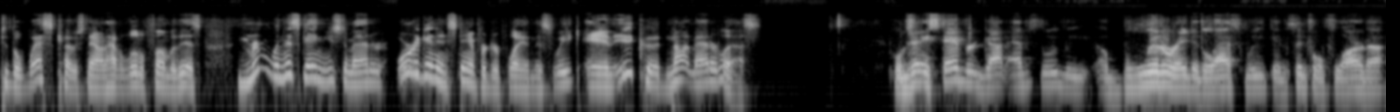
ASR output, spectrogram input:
to the West Coast now and have a little fun with this. Remember when this game used to matter? Oregon and Stanford are playing this week, and it could not matter less. Well, Jay Stanford got absolutely obliterated last week in Central Florida.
